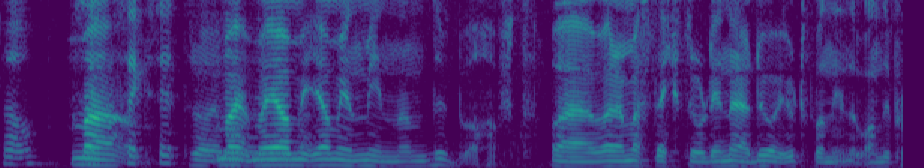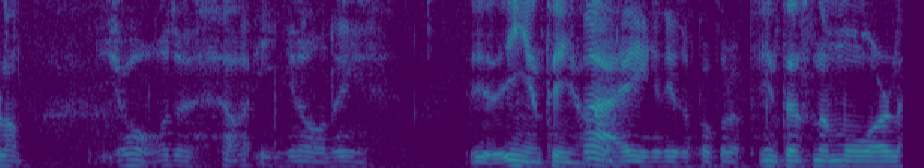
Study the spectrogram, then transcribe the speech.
ja, Men- 6-1 tror jag. Men, men jag, jag men minnen du har haft. Vad är, vad är det mest extraordinära du har gjort på en innebandyplan? Ja du, jag har ingen aning. Ingenting alltså? Nej, ingenting som poppar upp. Inte ens några mål?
